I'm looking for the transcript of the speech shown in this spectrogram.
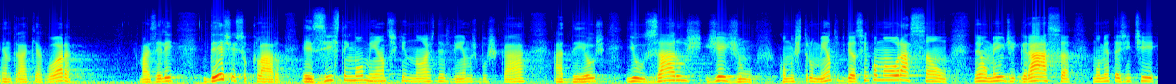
entrar aqui agora, mas ele deixa isso claro. Existem momentos que nós devemos buscar a Deus e usar o jejum como instrumento de Deus, assim como uma oração, né, um meio de graça, um momento da gente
